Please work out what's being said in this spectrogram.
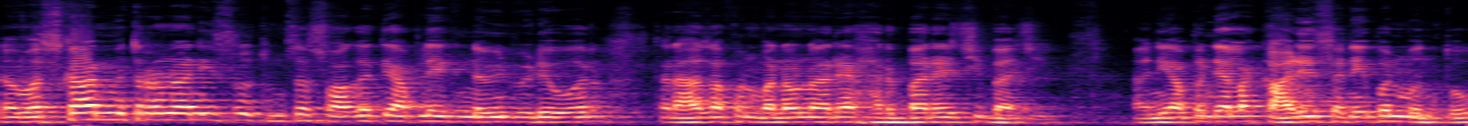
नमस्कार मित्रांनो आणि सो तुमचं स्वागत आहे आपल्या एक नवीन व्हिडिओवर. तर आज आपण बनवणार आहे हरभऱ्याची भाजी. आणि आपण त्याला काळे चणे पण म्हणतो.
